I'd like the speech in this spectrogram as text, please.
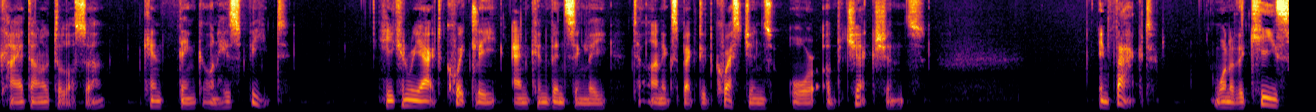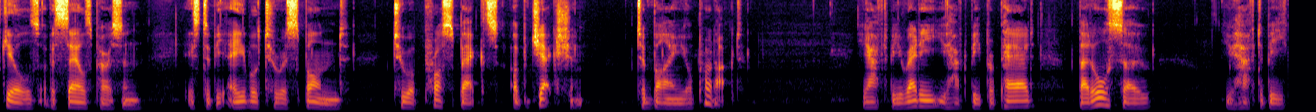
Cayetano Tolosa can think on his feet. He can react quickly and convincingly to unexpected questions or objections. In fact, one of the key skills of a salesperson is to be able to respond to a prospect's objection to buying your product. You have to be ready, you have to be prepared, but also you have to be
